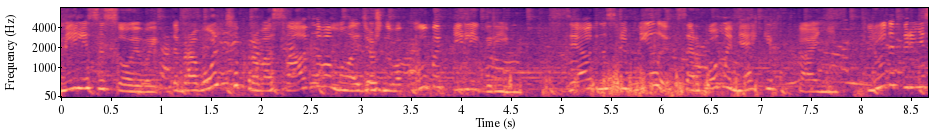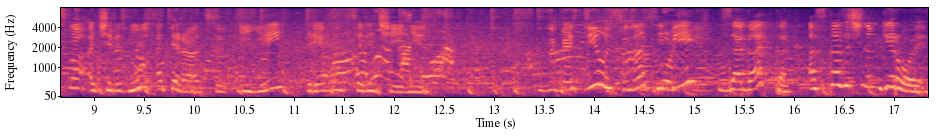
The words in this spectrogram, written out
Людмиле Сысоевой, добровольцу православного молодежного клуба «Пилигрим». Диагноз Людмилы – саркома мягких тканей. Люда перенесла очередную операцию, и ей требуется лечение. Загостилась у нас Теперь загадка о сказочном герое.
